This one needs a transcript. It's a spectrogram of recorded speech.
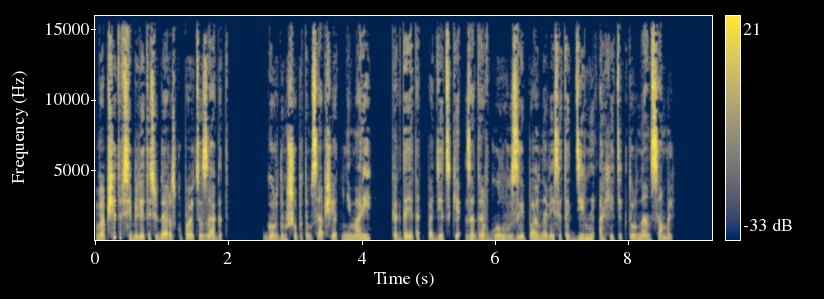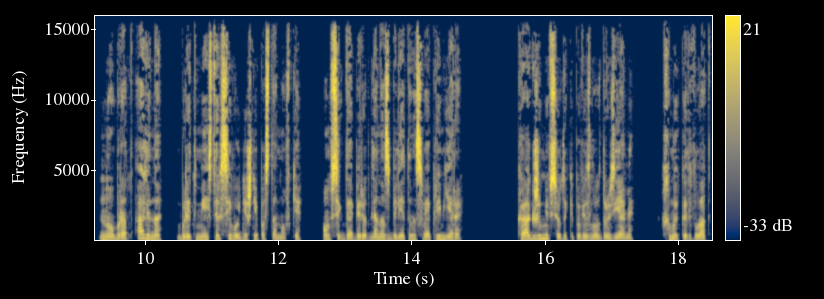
Вообще-то все билеты сюда раскупаются за год. Гордым шепотом сообщает мне Мари, когда я так по-детски, задрав голову, залипаю на весь этот дивный архитектурный ансамбль. Но брат Алина — балетмейстер сегодняшней постановки. Он всегда берет для нас билеты на свои премьеры. Как же мне все-таки повезло с друзьями. Хмыкает Влад,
